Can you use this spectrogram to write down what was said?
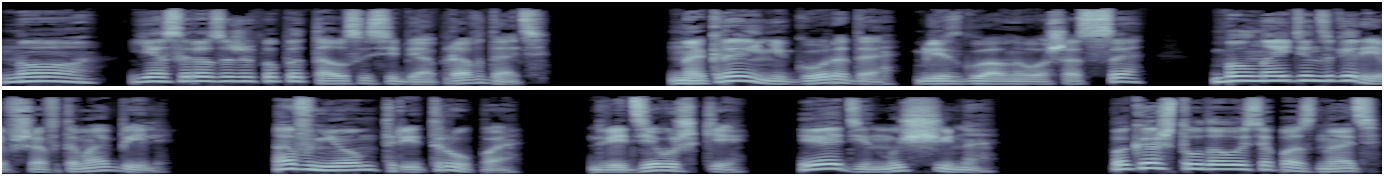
но я сразу же попытался себя оправдать. На окраине города, близ главного шоссе, был найден сгоревший автомобиль, а в нем три трупа две девушки и один мужчина. Пока что удалось опознать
